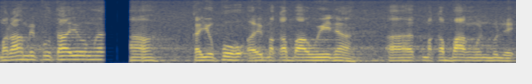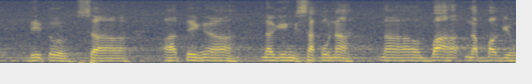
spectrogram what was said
marami po tayong ah, kayo po ay makabawi na at makabangon muli dito sa ating ah, naging sakuna na, ba, na bagyo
